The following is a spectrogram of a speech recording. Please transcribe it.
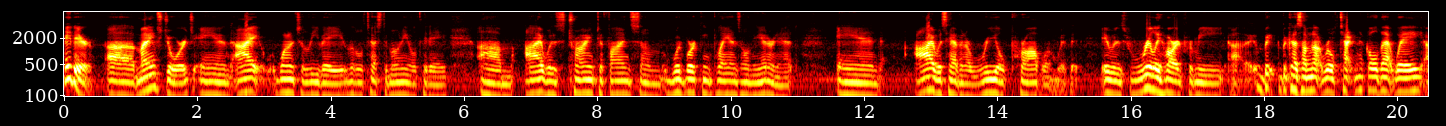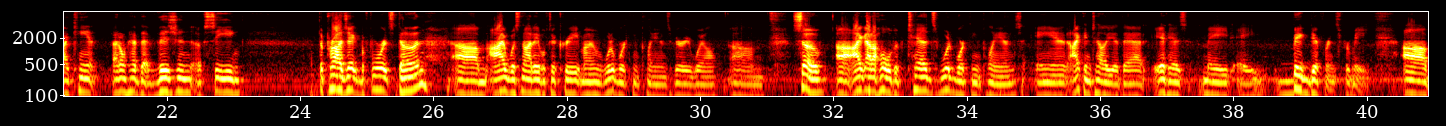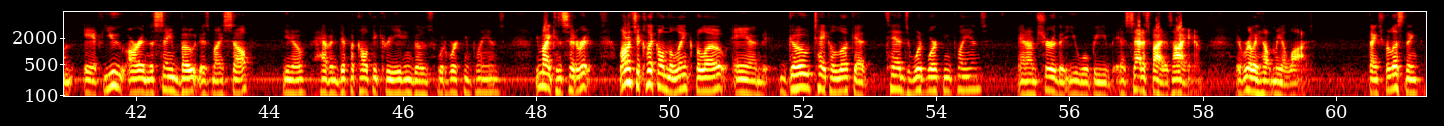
Hey there, uh, my name's George, and I wanted to leave a little testimonial today. Um, I was trying to find some woodworking plans on the internet, and I was having a real problem with it. It was really hard for me uh, because I'm not real technical that way. I can't, I don't have that vision of seeing the project before it's done. Um, I was not able to create my own woodworking plans very well. Um, so uh, I got a hold of Ted's woodworking plans and I can tell you that it has made a big difference for me. Um, if you are in the same boat as myself, you know, having difficulty creating those woodworking plans, you might consider it. Why don't you click on the link below and go take a look at Ted's woodworking plans, and I'm sure that you will be as satisfied as I am. It really helped me a lot. Thanks for listening.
